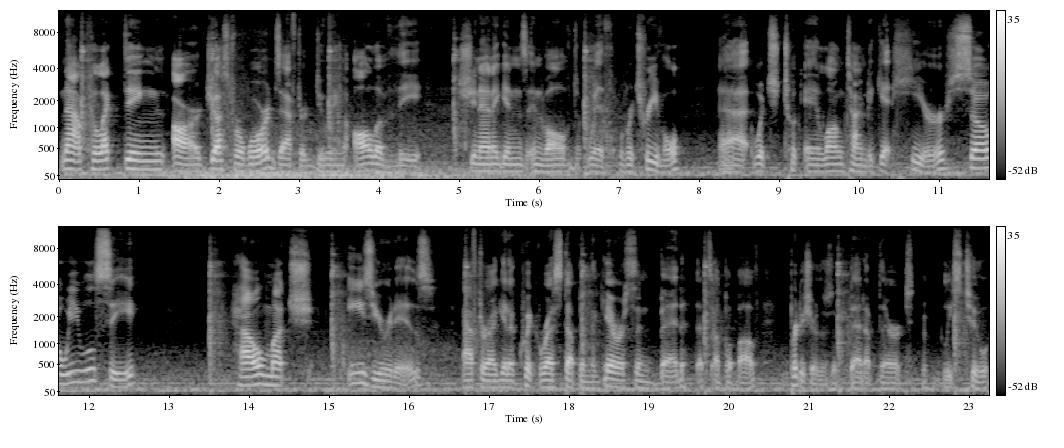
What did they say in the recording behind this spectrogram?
now collecting our just rewards after doing all of the shenanigans involved with retrieval. Uh, which took a long time to get here. So we will see how much easier it is after I get a quick rest up in the garrison bed that's up above. I'm pretty sure there's a bed up there, at least two.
